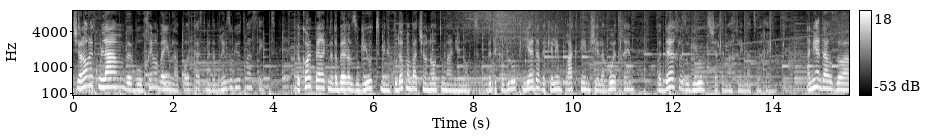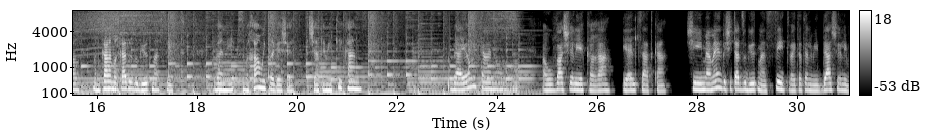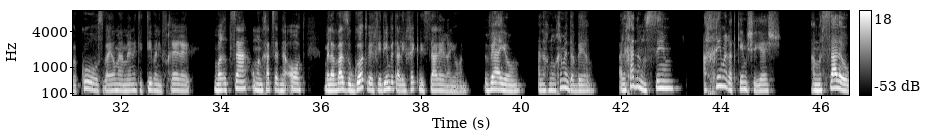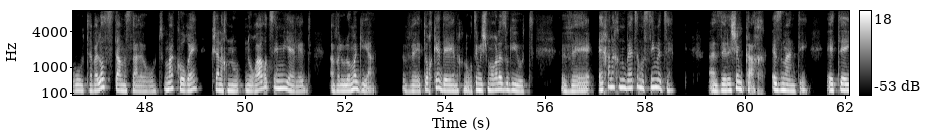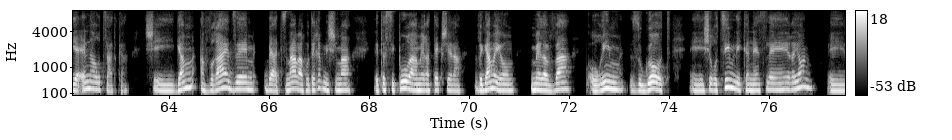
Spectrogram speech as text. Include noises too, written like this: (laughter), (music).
שלום לכולם וברוכים הבאים לפודקאסט מדברים זוגיות מעשית. בכל פרק נדבר על זוגיות מנקודות מבט שונות ומעניינות, ותקבלו ידע וכלים פרקטיים שילוו אתכם בדרך לזוגיות שאתם מאחלים לעצמכם. אני הדר זוהר, מנכ"ל המרכז לזוגיות מעשית, ואני שמחה ומתרגשת שאתם איתי כאן. והיום איתנו אהובה שלי יקרה, יעל צדקה, שהיא מאמנת בשיטת זוגיות מעשית, והייתה תלמידה שלי בקורס, והיום מאמנת איתי בנבחרת, מרצה ומנחת סדנאות, מלווה זוגות ויחידים בתהליכי כניסה להיריון. והיום אנחנו הולכים לדבר על אחד הנושאים הכי מרתקים שיש, המסע להורות, אבל לא סתם מסע להורות. מה קורה כשאנחנו נורא רוצים ילד, אבל הוא לא מגיע, ותוך כדי אנחנו רוצים לשמור על הזוגיות, ואיך אנחנו בעצם עושים את זה. אז לשם כך הזמנתי את יעל נאור צדקה, שהיא גם עברה את זה בעצמה, ואנחנו תכף נשמע את הסיפור המרתק שלה, וגם היום מלווה הורים, זוגות, שרוצים להיכנס להיריון.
